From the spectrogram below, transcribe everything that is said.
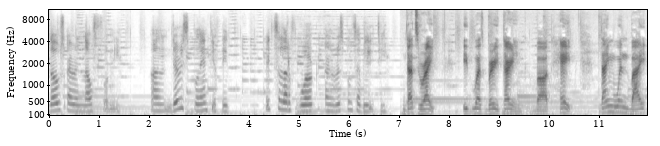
those are enough for me, and there is plenty of it. It's a lot of work and responsibility. That's right. It was very tiring, but hey, time went by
